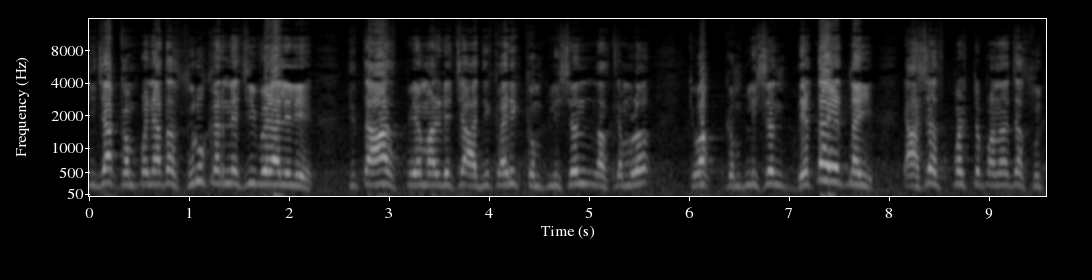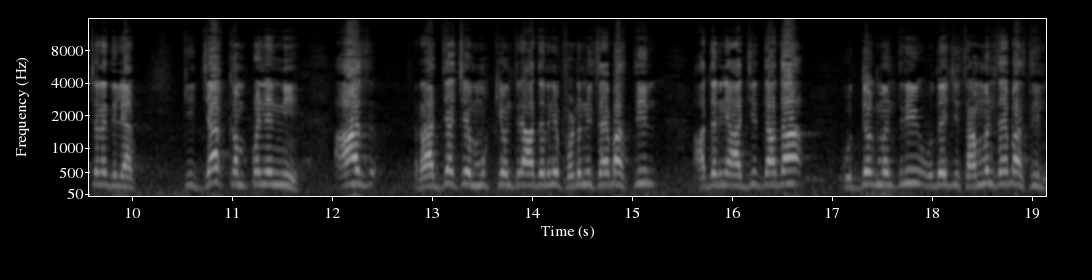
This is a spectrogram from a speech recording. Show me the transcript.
की ज्या कंपन्या आता सुरू करण्याची वेळ आलेली आहे तिथं आज पीएमआरडीचे अधिकारी कम्प्लिशन नसल्यामुळं किंवा कम्प्लिशन देता येत नाही या अशा स्पष्टपणाच्या सूचना दिल्यात की ज्या कंपन्यांनी आज राज्याचे मुख्यमंत्री आदरणीय फडणवीस साहेब असतील आदरणीय अजितदादा उद्योगमंत्री उदयजी सामंत साहेब असतील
